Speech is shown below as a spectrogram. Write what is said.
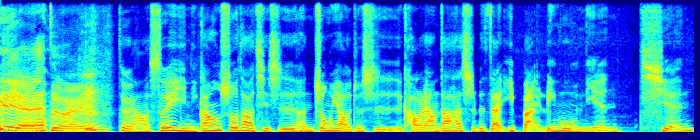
点对 对啊。所以你刚刚说到，其实很重要，就是考量到他是不是在一百零五年前。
